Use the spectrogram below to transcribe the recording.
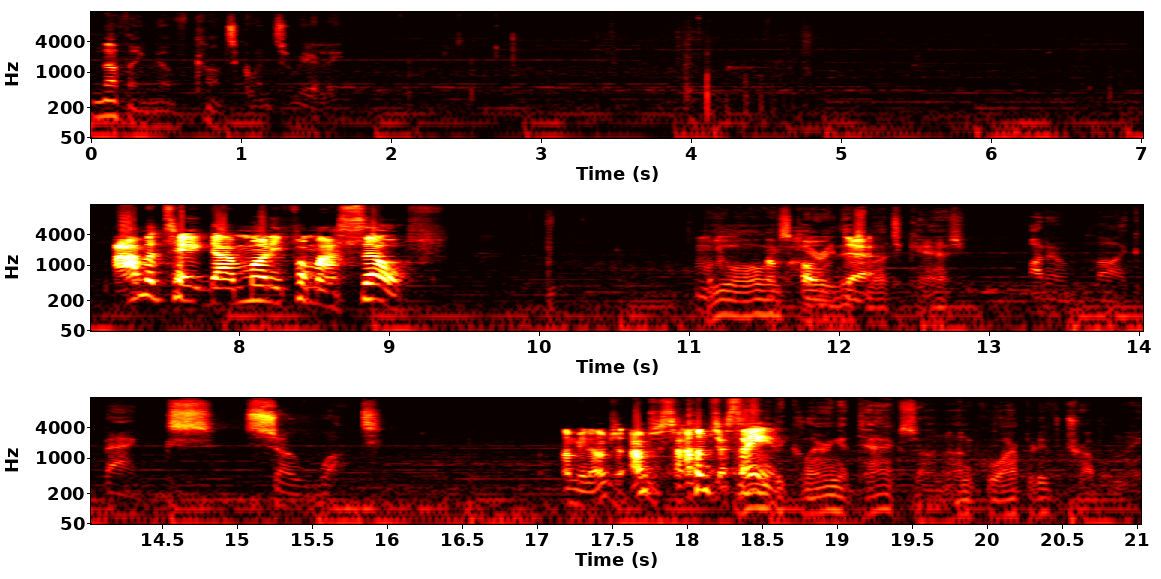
nothing of consequence, really. I'ma take that money for myself. You always hold carry this that. much cash. I don't like banks. So what? I mean, I'm just, I'm just, I'm just I'm saying. declaring a tax on uncooperative troublemakers.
